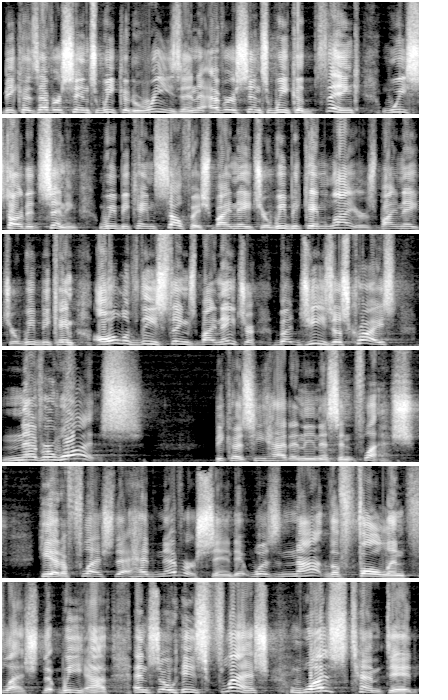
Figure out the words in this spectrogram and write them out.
because ever since we could reason, ever since we could think, we started sinning. We became selfish by nature. We became liars by nature. We became all of these things by nature, but Jesus Christ never was because he had an innocent flesh. He had a flesh that had never sinned. It was not the fallen flesh that we have. And so his flesh was tempted,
